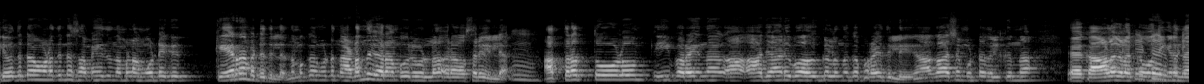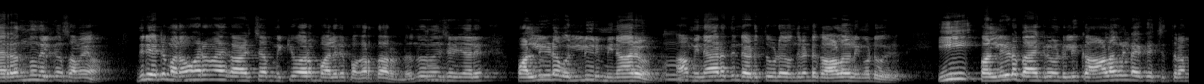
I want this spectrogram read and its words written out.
ഇരുപത്തെട്ടാം ഓണത്തിന്റെ സമയത്ത് നമ്മൾ അങ്ങോട്ടേക്ക് കയറാൻ പറ്റത്തില്ല. നമുക്ക് അങ്ങോട്ട് നടന്നു കയറാൻ പോലുള്ള ഒരു അവസരം ഇല്ല. അത്രത്തോളം ഈ പറയുന്ന ആചാനുബാഹുക്കൾ എന്നൊക്കെ പറയത്തില്ലേ? ആകാശം മുട്ട നിൽക്കുന്ന കാളുകളൊക്കെ കാളകളൊക്കെ വന്നിങ്ങനെ നിരന്നു നിൽക്കുന്ന സമയമാണ്. ഇതിന്റെ ഏറ്റവും മനോഹരമായ കാഴ്ച മിക്കവാറും പലരും പകർത്താറുണ്ട്. എന്താണെന്ന് വെച്ച് കഴിഞ്ഞാൽ പള്ളിയുടെ വലിയൊരു മിനാരമുണ്ട്. ആ മിനാരത്തിന്റെ അടുത്തൂടെ ഒന്ന് രണ്ട് കാളകൾ ഇങ്ങോട്ട് വരും. ഈ പള്ളിയുടെ ബാക്ക്ഗ്രൗണ്ടിൽ ഈ കാളകളുടെയൊക്കെ ചിത്രം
